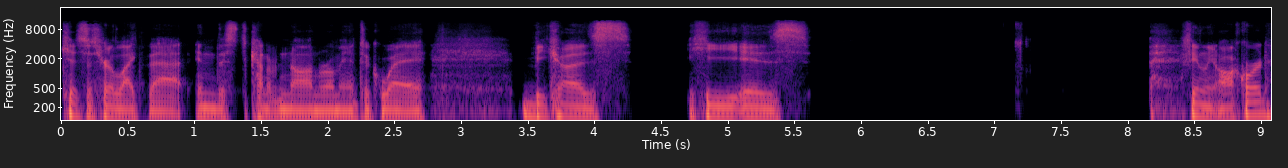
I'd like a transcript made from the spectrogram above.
kisses her like that in this kind of non-romantic way because he is feeling awkward?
